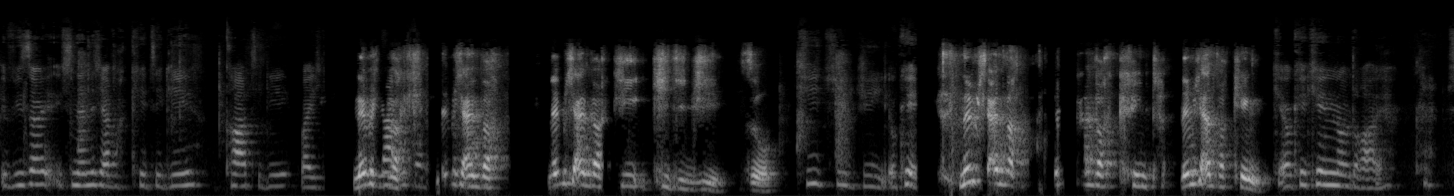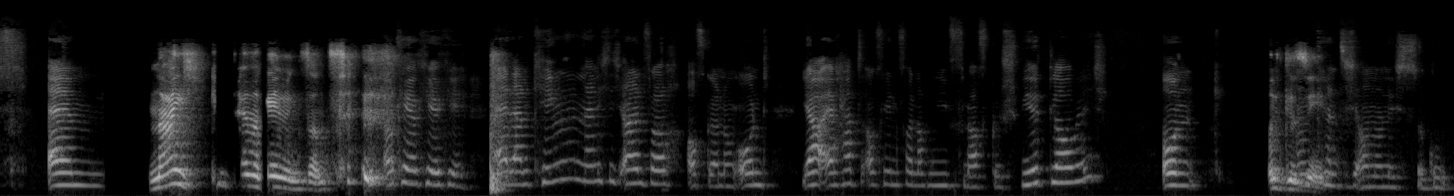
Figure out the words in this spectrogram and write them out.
wie soll ich, ich nenne dich einfach KTG, KTG, weil ich Nenn mich einfach, ich- nenn mich einfach, nenn mich einfach Ki, KTG. So. TGG, okay, Nenn mich einfach, nenn mich einfach King, nenn mich einfach King. okay, okay, King 03. ähm, Nein, King Timer Gaming sonst. okay, okay, okay. Äh, dann King nenne ich dich einfach auf Gönnung. Und ja, er hat auf jeden Fall noch nie FNAF gespielt, glaube ich. Und Und gesehen. kennt sich auch noch nicht so gut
